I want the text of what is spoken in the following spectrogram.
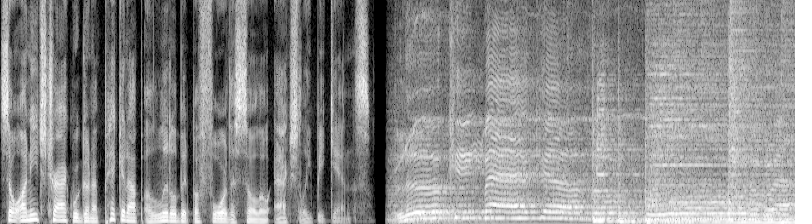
So on each track, we're going to pick it up a little bit before the solo actually begins. Looking back at the photograph,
